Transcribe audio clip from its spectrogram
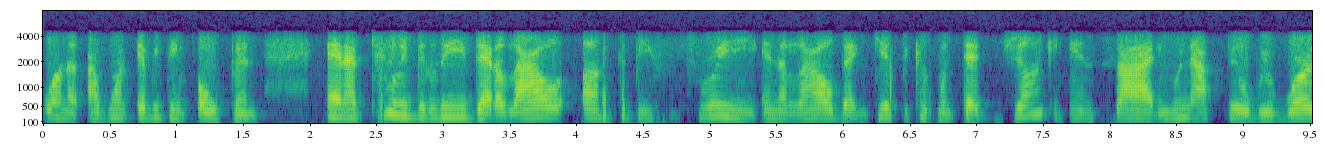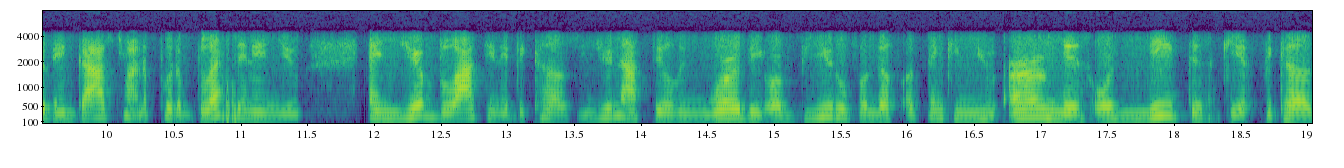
want to, I want everything open. And I truly believe that allow us to be free and allow that gift because when that junk inside and we're not feel we're worthy and God's trying to put a blessing in you, and you're blocking it because you're not feeling worthy or beautiful enough or thinking you earn this or need this gift because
